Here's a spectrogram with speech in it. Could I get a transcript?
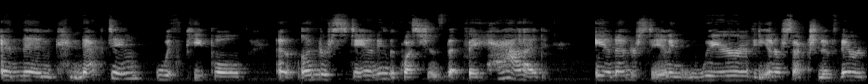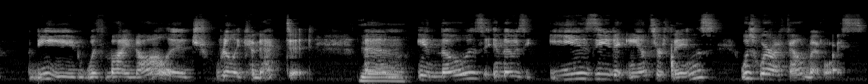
and then connecting with people and understanding the questions that they had, and understanding where the intersection of their need with my knowledge really connected. Yeah. And in those in those easy to answer things was where I found my voice.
